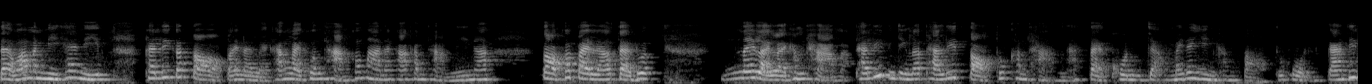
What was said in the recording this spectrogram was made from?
แต่ว่ามันมีแค่นี้แพรรี่ก็ตอบไปหลาย ๆ ครั้งหลายคนถามเข้ามานะคะคำถามนี้นะตอบเข้าไปแล้วแต่ด้วย ในหลาย ๆคำถามอะแพรรี่จริง ๆ แล้วแพรรี่ตอบทุกคำถามนะ แต่คนจะไม่ได้ยินคำตอบทุกคน การที่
